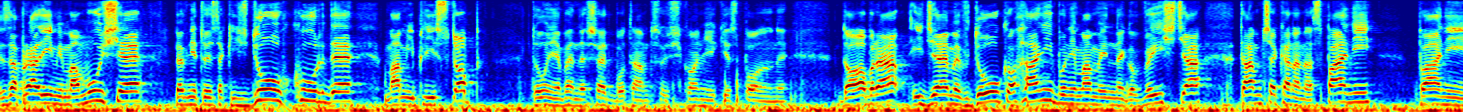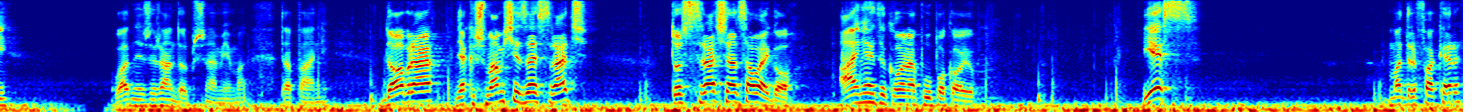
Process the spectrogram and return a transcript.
Zabrali mi mamusię. Pewnie to jest jakiś duch, kurde. Mami, please stop. Tu nie będę szedł, bo tam coś, konik jest polny. Dobra, idziemy w dół, kochani, bo nie mamy innego wyjścia. Tam czeka na nas pani. Pani... Ładny żyrandol przynajmniej ma ta pani. Dobra, jak już mam się zesrać, to srać na całego. A nie tylko na pół pokoju. Yes! Motherfucker,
